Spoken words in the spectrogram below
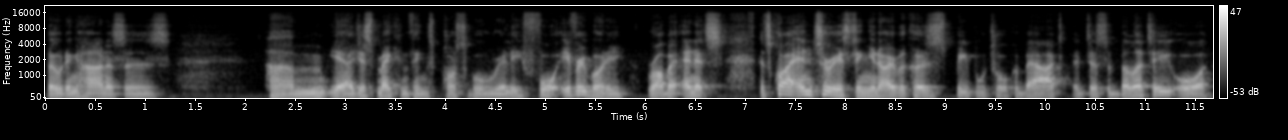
building harnesses. Um, yeah, just making things possible really for everybody, Robert. And it's it's quite interesting, you know, because people talk about a disability or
